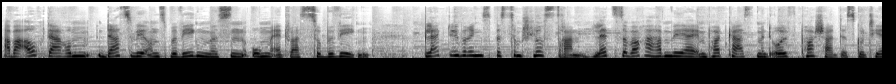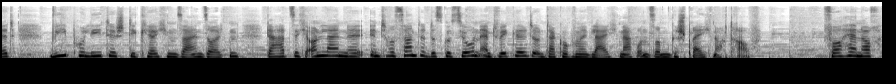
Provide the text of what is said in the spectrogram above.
Aber auch darum, dass wir uns bewegen müssen, um etwas zu bewegen. Bleibt übrigens bis zum Schluss dran. Letzte Woche haben wir ja im Podcast mit Ulf Poschert diskutiert, wie politisch die Kirchen sein sollten. Da hat sich online eine interessante Diskussion entwickelt und da gucken wir gleich nach unserem Gespräch noch drauf. Vorher noch,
